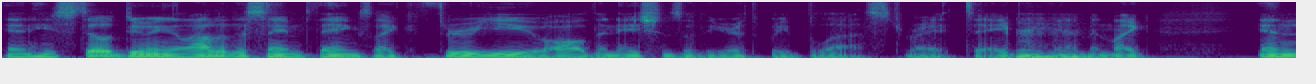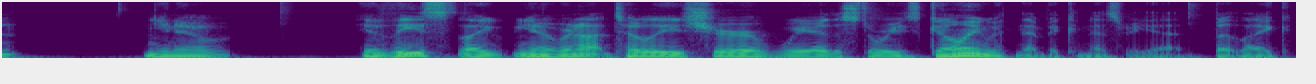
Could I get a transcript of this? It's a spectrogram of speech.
and he's still doing a lot of the same things. Like through you, all the nations of the earth we blessed, right? To Abraham, and like, and you know, at least like you know we're not totally sure where the story's going with nebuchadnezzar yet but like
